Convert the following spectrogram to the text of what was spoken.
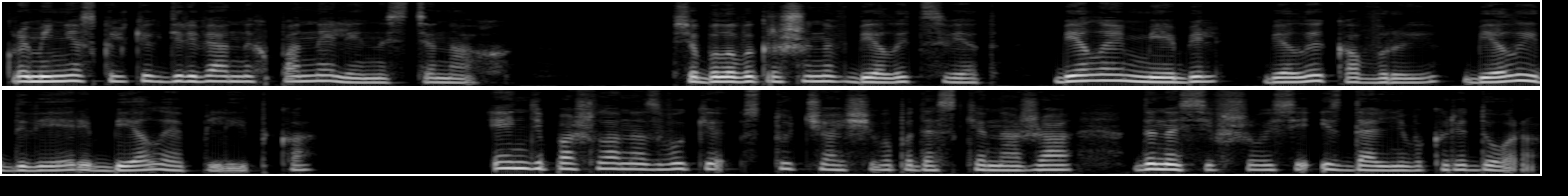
кроме нескольких деревянных панелей на стенах. Все было выкрашено в белый цвет. Белая мебель, белые ковры, белые двери, белая плитка. Энди пошла на звуки стучащего по доске ножа, доносившегося из дальнего коридора.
